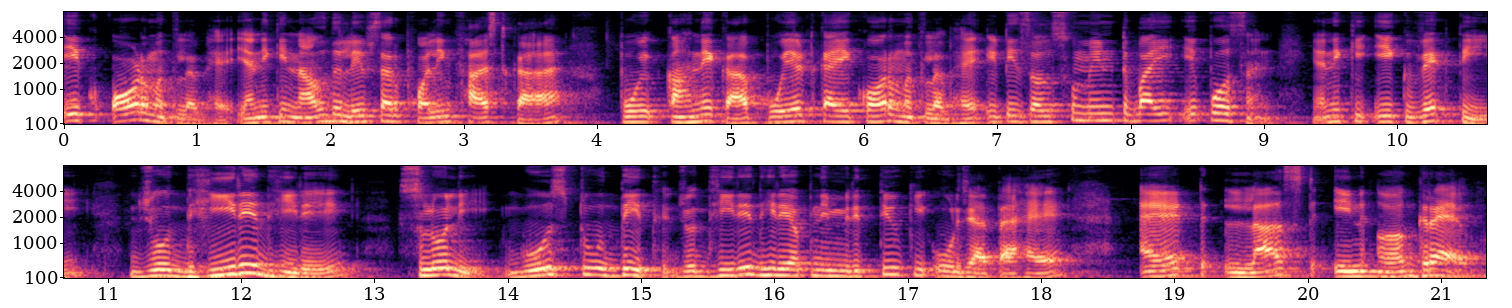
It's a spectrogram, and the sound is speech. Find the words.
एक और मतलब है, यानी कि now the leaves are falling fast का कहने का पोएट का एक और मतलब है it is also meant by a person यानी कि एक व्यक्ति जो धीरे धीरे स्लोली गोज टू दिथ जो धीरे धीरे अपनी मृत्यु की ओर जाता है at last in a grave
